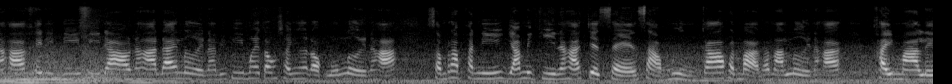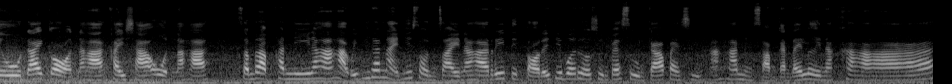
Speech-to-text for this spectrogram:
นะคะ เครดิตดีฟรีดาวน์นะคะ ได้เลยนะพี่ๆไม่ต้องใช้เงินออกรถเลยนะคะสำหรับคันนี้ย้ำอีกทีนะคะ 739,000 บาทเท่านั้นเลยนะคะ ใครมาเร็วได้ก่อนนะคะ ใครช้าอดนะคะ สำหรับคันนี้นะคะ หากพี่ๆท่านไหนที่สนใจนะคะ รีบติดต่อได้ที่เบอร์โทร 0809845513 กันได้เลยนะคะ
